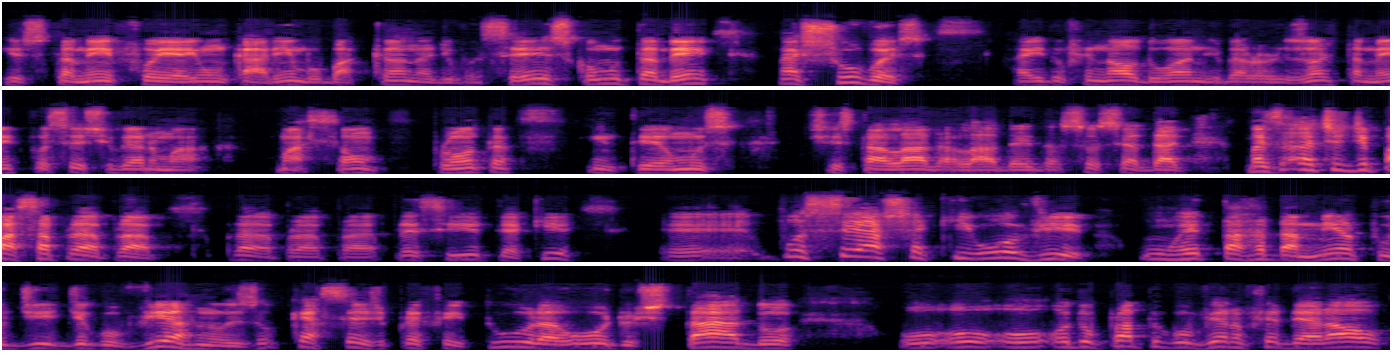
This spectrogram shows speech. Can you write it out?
isso também foi aí um carimbo bacana de vocês, como também nas chuvas aí do final do ano de Belo Horizonte também, que vocês tiveram uma, uma ação pronta em termos estar lado a lado aí da sociedade. Mas antes de passar para esse item aqui, é, você acha que houve um retardamento de, de governos, quer seja prefeitura ou do Estado, ou, ou, ou do próprio governo federal.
